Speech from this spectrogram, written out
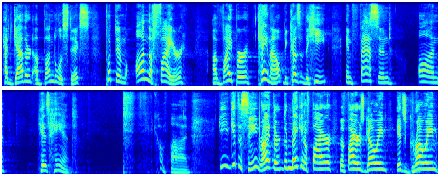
had gathered a bundle of sticks, put them on the fire. A viper came out because of the heat and fastened on his hand. Come on. Can you get the scene, right? They're, they're making a fire. The fire's going. It's growing.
